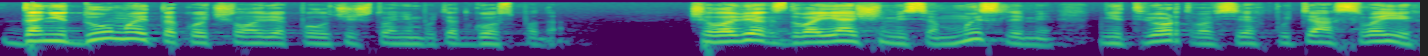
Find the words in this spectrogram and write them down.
Да не думает такой человек получить что-нибудь от Господа. Человек с двоящимися мыслями не тверд во всех путях своих.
